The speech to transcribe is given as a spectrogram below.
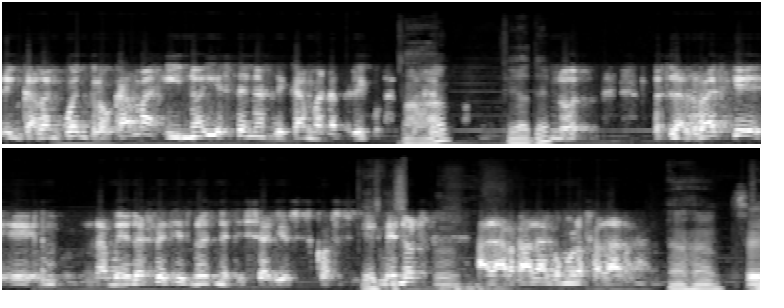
en cada encuentro cama y no hay escenas de cama en la película. ejemplo. fíjate. No, la verdad es que eh, la mayoría de las veces no es necesario esas cosas, y Es que menos alargada como las alargan. Ajá. Sí. sí,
